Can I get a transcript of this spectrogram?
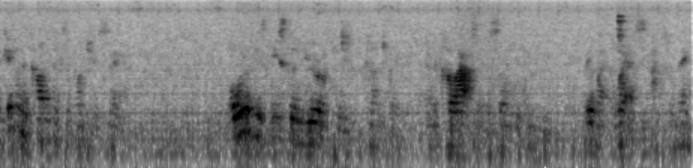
And given the context of what you say, all of these Eastern European countries and the collapse of the Soviet Union, they went west after NATO.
